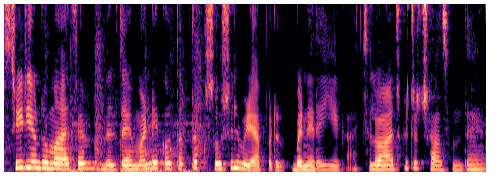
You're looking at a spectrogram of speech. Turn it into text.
स्टेट टू माय एफ मिलते हैं मंडे को तब तक सोशल मीडिया पर बने रहिएगा. चलो आज कुछ अच्छा सुनते हैं.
